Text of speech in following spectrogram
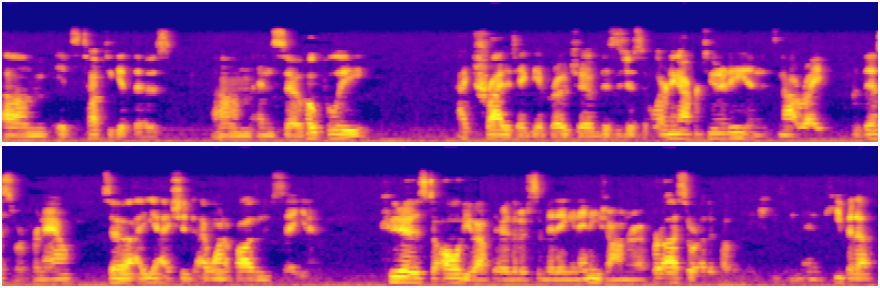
um, it's tough to get those. Um, and so hopefully, I try to take the approach of this is just a learning opportunity, and it's not right for this or for now. So I, yeah, I should I want to pause and just say you know, kudos to all of you out there that are submitting in any genre for us or other publications, and, and keep it up.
